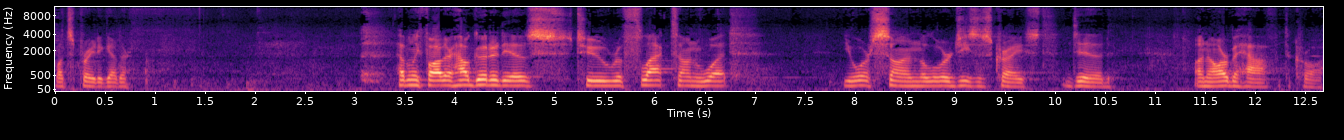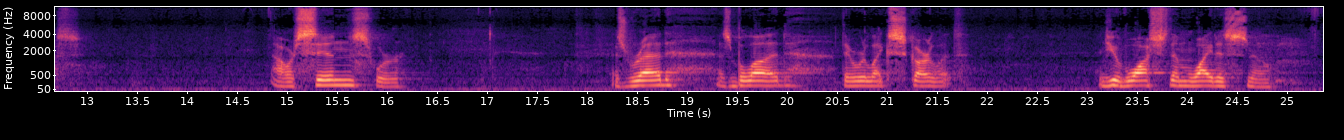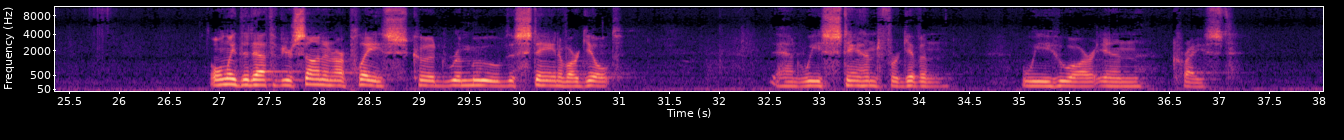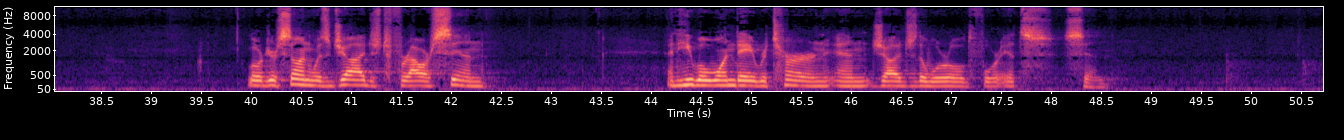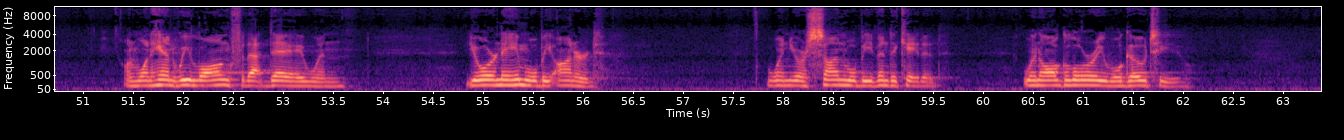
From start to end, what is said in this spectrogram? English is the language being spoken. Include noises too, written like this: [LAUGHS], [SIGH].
Let's pray together. Heavenly Father, how good it is to reflect on what your Son, the Lord Jesus Christ, did on our behalf at the cross. Our sins were as red as blood, they were like scarlet, and you have washed them white as snow. Only the death of your Son in our place could remove the stain of our guilt. And we stand forgiven, we who are in Christ. Lord, your Son was judged for our sin, and he will one day return and judge the world for its sin. On one hand, we long for that day when your name will be honored when your Son will be vindicated, when all glory will go to you.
